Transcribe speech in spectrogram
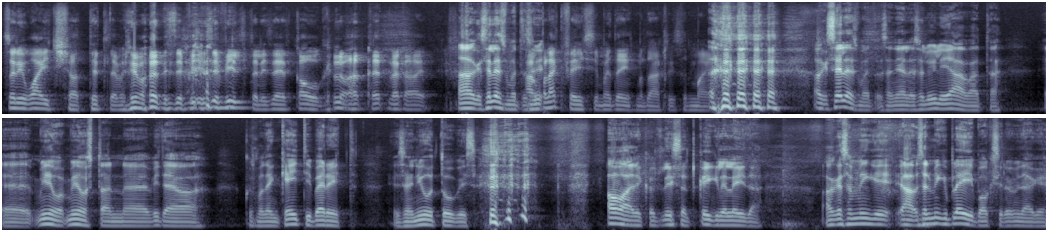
see oli white shot, ütleme niimoodi, see, see pilt oli see, et kaugel vaata, et väga. aga selles mõttes aga, blackface'i ma ei teinud, ma tahaks lihtsalt mainida. aga selles mõttes on jälle, see oli ülihea, vaata. minu, minust on eh, video, kus ma teen Katy Perry't ja see on Youtube'is avalikult lihtsalt kõigile leida. aga see on mingi, jaa, see on mingi Playboxil või midagi.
